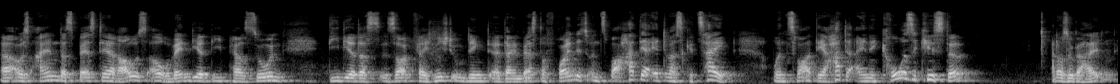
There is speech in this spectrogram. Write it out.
äh, aus allem das Beste heraus, auch wenn dir die Person, die dir das sagt, vielleicht nicht unbedingt äh, dein bester Freund ist. Und zwar hat er etwas gezeigt. Und zwar, der hatte eine große Kiste hat er so gehalten.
